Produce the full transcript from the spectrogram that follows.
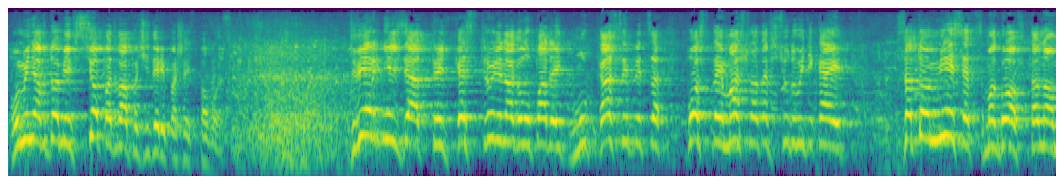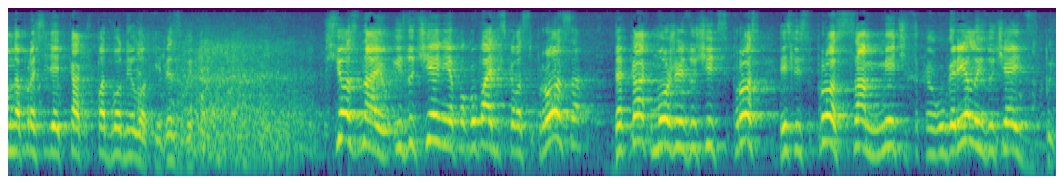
У меня в доме все по два, по четыре, по шесть, по восемь. Дверь нельзя открыть, кастрюля на голову падает, мука сыплется, постное масло отовсюду вытекает. Зато месяц могу автономно просидеть, как в подводной лодке, без выхода. Все знаю, изучение покупательского спроса, да как можно изучить спрос, если спрос сам мечется, как угорелый, изучает сбыт.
